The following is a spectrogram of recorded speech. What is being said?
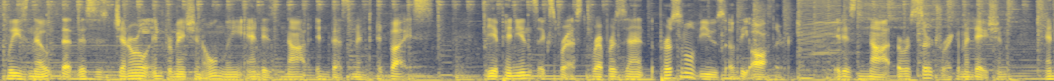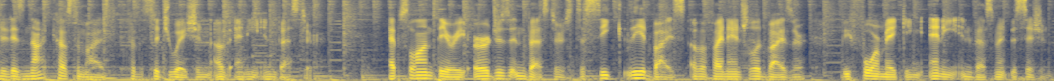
Please note that this is general information only and is not investment advice. The opinions expressed represent the personal views of the author. It is not a research recommendation, and it is not customized for the situation of any investor. Epsilon Theory urges investors to seek the advice of a financial advisor before making any investment decision.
